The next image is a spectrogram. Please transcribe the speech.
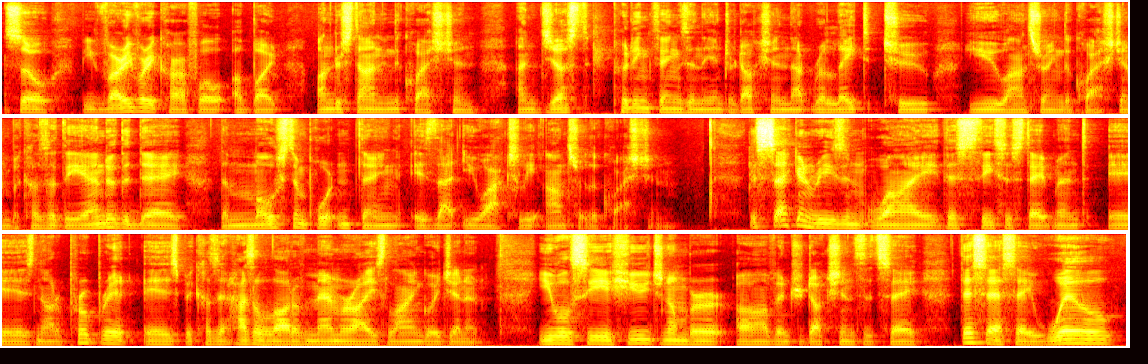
So be very, very careful about understanding the question and just putting things in the introduction that relate to you answering the question. Because at the end of the day, the most important thing is that you actually answer the question. The second reason why this thesis statement is not appropriate is because it has a lot of memorized language in it. You will see a huge number of introductions that say, this essay will,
